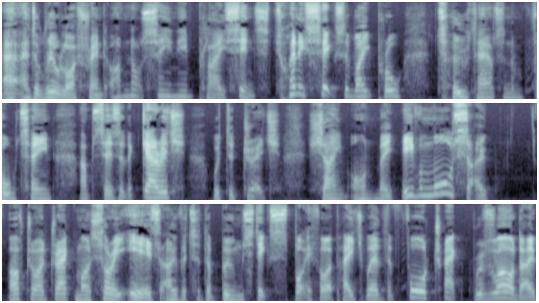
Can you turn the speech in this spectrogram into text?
uh, and a real life friend, I've not seen him play since 26th of April 2014 upstairs at the garage with the dredge. Shame on me. Even more so after I dragged my sorry ears over to the Boomstick Spotify page where the four track Bravado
